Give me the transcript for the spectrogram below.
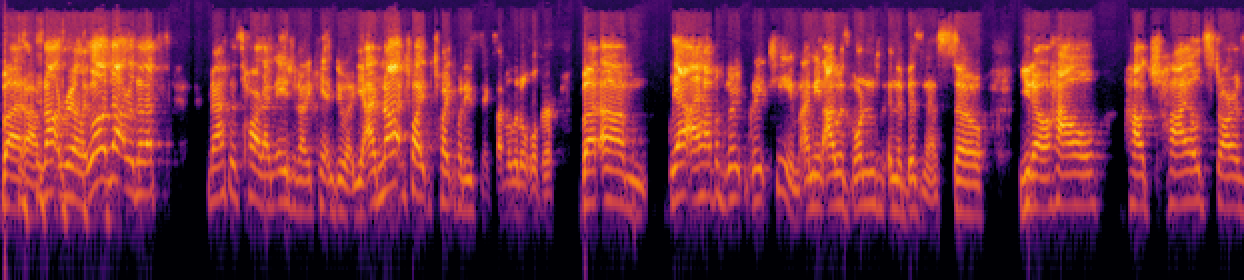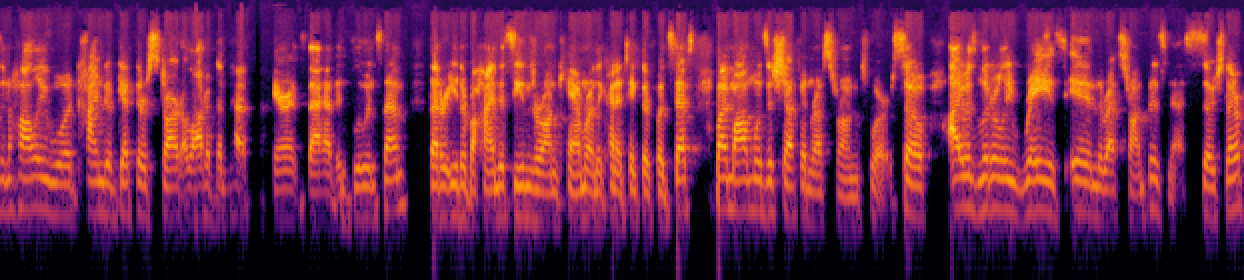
but um, not really. Well, not really. That's math is hard. I'm Asian. I can't do it. Yeah, I'm not quite quite 26. I'm a little older, but um, yeah, I have a great great team. I mean, I was born in the business, so you know how how child stars in Hollywood kind of get their start. A lot of them have parents that have influenced them that are either behind the scenes or on camera and they kind of take their footsteps. My mom was a chef and restaurateur. So I was literally raised in the restaurant business. So their,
